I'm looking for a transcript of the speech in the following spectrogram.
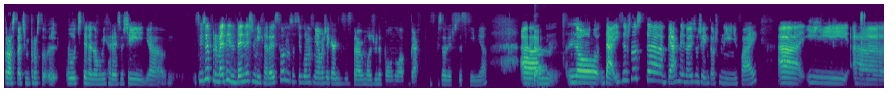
просто това, че ми просто учителя много ми харесваше и а, смисъл, предмета и до ден днешен ми харесва, но със сигурност нямаше как да се справя, може би, напълно, ако бях записал нещо с химия. Да. Но да, и всъщност бях на едно изложение точно на Unify. А, и а,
